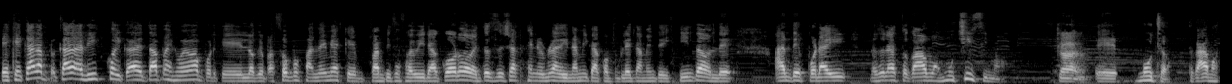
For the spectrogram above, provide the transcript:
Es que cada, cada disco y cada etapa es nueva porque lo que pasó post pandemia es que Pampi se fue a vivir a Córdoba, entonces ya generó una dinámica completamente distinta donde antes por ahí nosotras tocábamos muchísimo. Claro. Eh, mucho, tocábamos,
